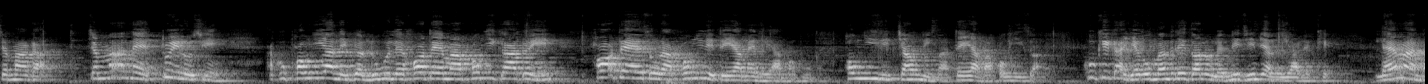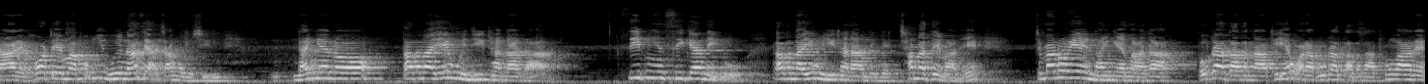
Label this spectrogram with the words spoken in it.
ကျမကကျမနဲ့တွေ့လို့ရှိရင်အခုဘုန်းကြီးကနေပြီးတော့လူဝင်လေဟိုတယ်မှာဘုန်းကြီးကားတွေ့ရင် ဟိုတယ်ဆိုတာဘုန်းကြီးတွေတဲရမယ့်နေရာမဟုတ်ဘူးဘုန်းကြီးတွေကျောင်းတွေမှာတဲရမှာဘုန်းကြီးဆိုတာခုခေတ်ကရေကုန်မန္တလေးသွားလို့လည်းနေချင်းပြန်လို့ရတဲ့ခေတ်လမ်းမှာနားတယ်ဟိုတယ်မှာဘုန်းကြီးဝင်နားကြအကြောင်းကိုမရှိဘူးနိုင်ငံတော်သာသနာရေးဝန်ကြီးဌာနကစီးပြင်းစည်းကမ်းတွေကိုသာသနာရေးဝန်ကြီးဌာနအနေနဲ့ချမှတ်တင်ပါတယ်ကျမတို့ရဲ့နိုင်ငံမှာက ဗုဒ္ဓသာသနာထေရဝါဒဗုဒ္ဓသာသနာထုံးကားတဲ့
